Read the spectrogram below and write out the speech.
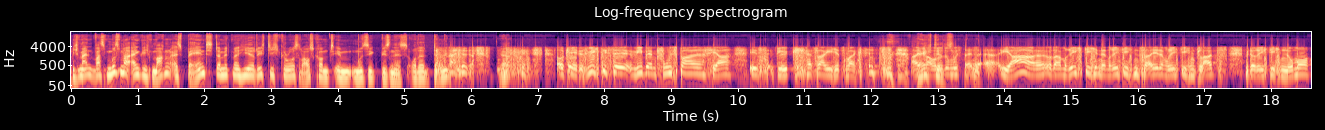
Ich meine, was muss man eigentlich machen als Band, damit man hier richtig groß rauskommt im Musikbusiness? Oder damit, Also, Ja. Okay, das Wichtigste, wie beim Fußball, ja, ist Glück, sage ich jetzt mal ganz einfach. Oder du musst dann, äh, ja, oder am richtigen, in der richtigen Zeit, am richtigen Platz, mit der richtigen Nummer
